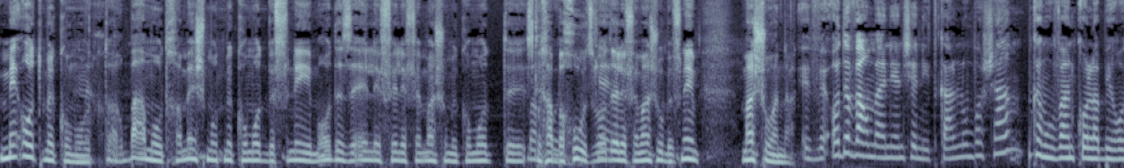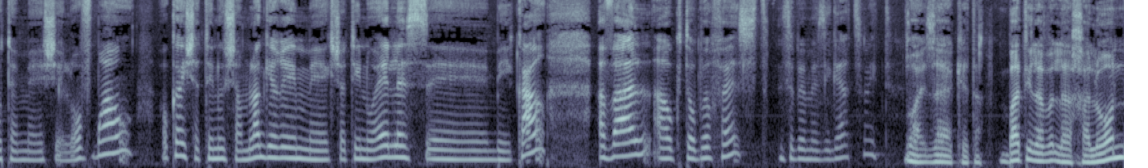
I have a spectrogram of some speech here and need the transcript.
מאות מקומות, נכון. 400, 500 מקומות בפנים, עוד איזה אלף, אלף ומשהו מקומות, בחוץ, סליחה, בחוץ, כן. ועוד אלף ומשהו בפנים, משהו ענק. ועוד דבר מעניין שנתקלנו בו שם, כמובן כל הבירות הן של אוף-בראו, אוקיי, שתינו שם לאגרים, שתינו אלס אה, בעיקר, אבל האוקטובר פסט זה במזיגה עצמית. וואי, זה היה קטע. באתי לחלון,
